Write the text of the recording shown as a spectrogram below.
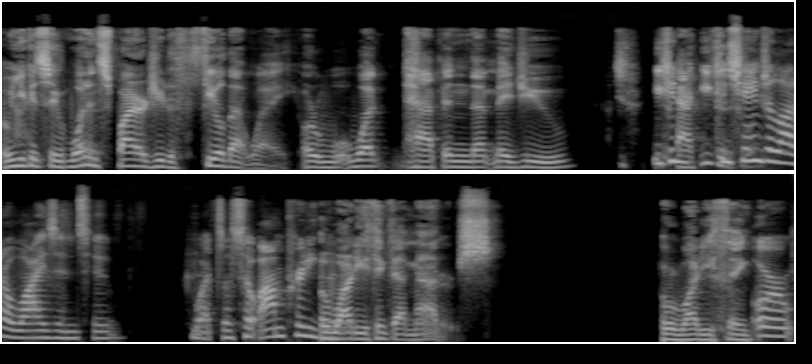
Or you could say, what inspired you to feel that way, or wh- what happened that made you? You can you can this way. change a lot of whys into what. So, so I'm pretty good. why do you think that matters? Or why do you think? Or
